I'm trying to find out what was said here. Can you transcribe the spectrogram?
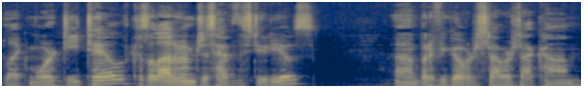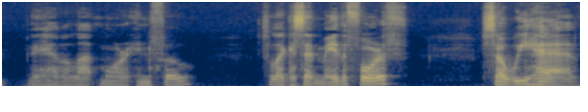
like more detailed because a lot of them just have the studios. Um, but if you go over to StarWars.com, they have a lot more info. So, like I said, May the fourth. So we have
